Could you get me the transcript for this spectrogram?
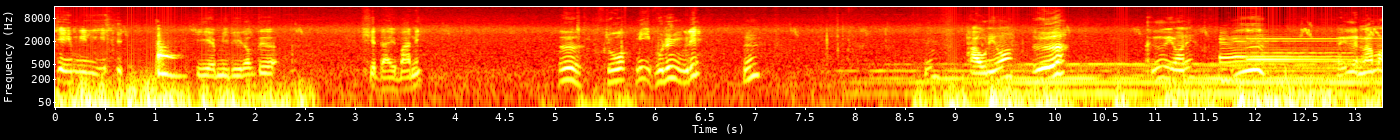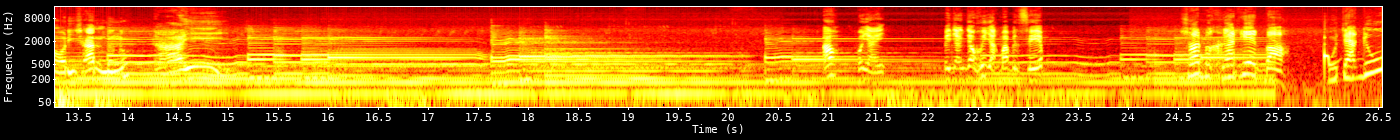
เกมอีหลีเฮียมีดีด็อกเตอร์เขียดใดบ้านนี้ เออโจมีอีกผู้หนึงอยู่ดิเท่านี้วะเออคืออยู่วะนี่ไปเอื่นเรามาออดิชั่นมึงดูได้เอ้าพ่อใหญ่ เป็นหยังเจ้าคืออยากมาเป็นเซฟ ซอสมะเขือเทศบ่หูจักอยู่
